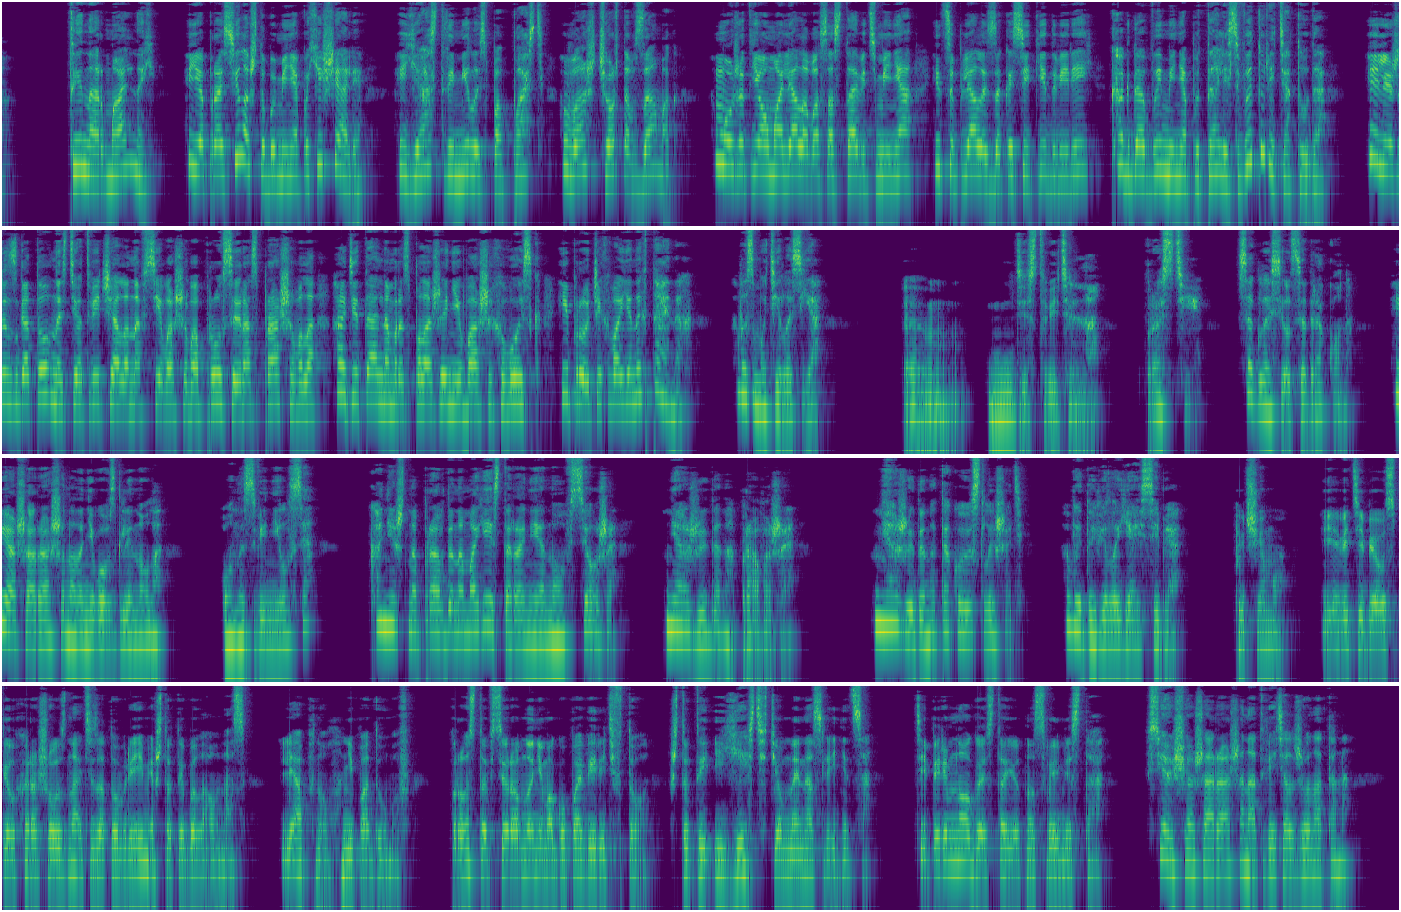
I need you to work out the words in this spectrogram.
«Ты нормальный? Я просила, чтобы меня похищали. Я стремилась попасть в ваш чертов замок. Может, я умоляла вас оставить меня и цеплялась за косяки дверей, когда вы меня пытались вытурить оттуда? Или же с готовностью отвечала на все ваши вопросы и расспрашивала о детальном расположении ваших войск и прочих военных тайнах?» – возмутилась я. «Эм, действительно, прости», – согласился дракон. Я ошарашенно на него взглянула. Он извинился? Конечно, правда на моей стороне, но все же. Неожиданно, право же. Неожиданно такое услышать. Выдавила я из себя. «Почему? Я ведь тебя успел хорошо узнать за то время, что ты была у нас. Ляпнул, не подумав. Просто все равно не могу поверить в то, что ты и есть темная наследница. Теперь многое встает на свои места». Все еще ошарашенно ответил Джонатан.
